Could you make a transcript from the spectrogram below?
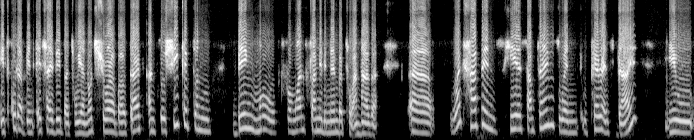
it could have been HIV, but we are not sure about that. And so she kept on being moved from one family member to another. Uh, what happens here sometimes when parents die you,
